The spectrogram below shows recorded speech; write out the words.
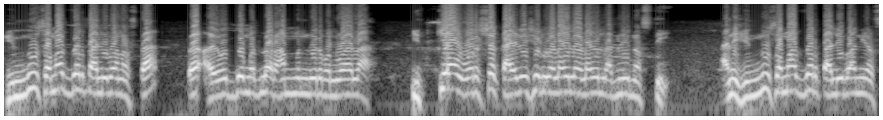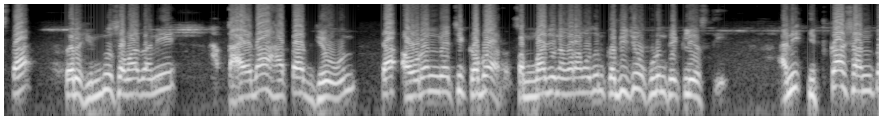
हिंदू समाज जर तालिबान असता तर अयोध्येमधलं राम मंदिर बनवायला इतक्या वर्ष कायदेशीर लढाई लढावी लागली नसती. आणि हिंदू समाज जर तालिबानी असता तर हिंदू समाजाने कायदा हातात घेऊन त्या औरंग्याची कबर संभाजीनगरामधून कधीची उखडून फेकली असती. आणि इतका शांत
